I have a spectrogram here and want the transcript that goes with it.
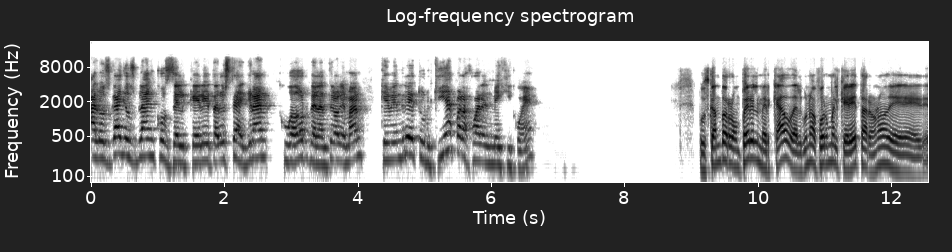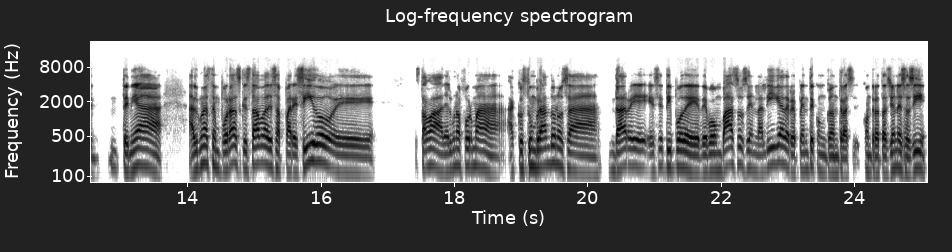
a los Gallos Blancos del Querétaro, este gran jugador delantero alemán que vendría de Turquía para jugar en México, ¿eh? buscando romper el mercado de alguna forma el Querétaro, ¿no? tenía algunas temporadas que estaba desaparecido, eh, estaba de alguna forma acostumbrándonos a dar eh, ese tipo de, bombazos en la liga, de repente con contrataciones así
